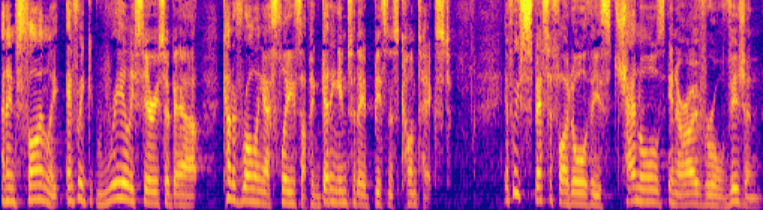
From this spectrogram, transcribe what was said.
And then finally, if we get really serious about kind of rolling our sleeves up and getting into their business context, if we've specified all of these channels in our overall vision,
